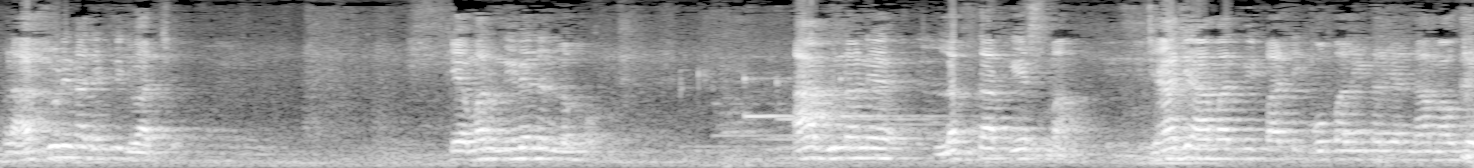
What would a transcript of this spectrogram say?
પણ હાથ જોડીને આજ એટલી જ વાત છે કે અમારું નિવેદન લખો. આ ગુનાને લગતા કેસમાં જ્યાં જ્યાં આમ આદમી પાર્ટી ગોપાલ ઇટાલિયન નામ આવશે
